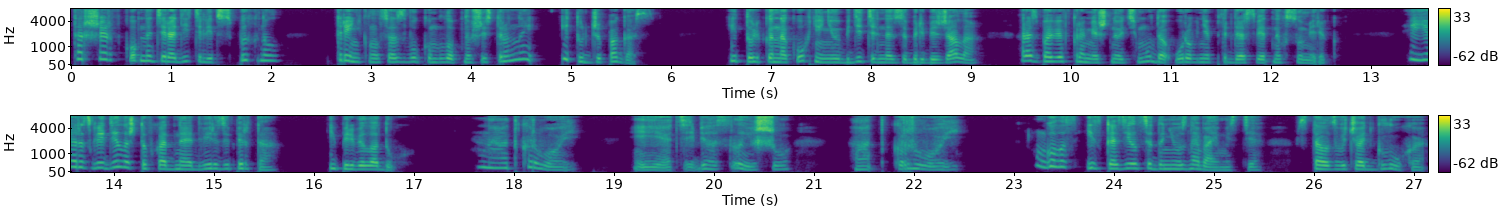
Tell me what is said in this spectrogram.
Торшер в комнате родителей вспыхнул, тренькнул со звуком лопнувшей струны и тут же погас. И только на кухне неубедительно забребежала, разбавив кромешную тьму до уровня предрассветных сумерек. И я разглядела, что входная дверь заперта, и перевела дух. «Открой, я тебя слышу, открой». Голос исказился до неузнаваемости, стал звучать глухо,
